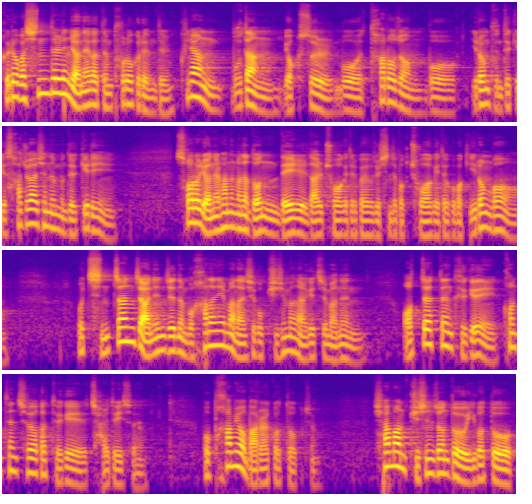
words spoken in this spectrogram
그리고 뭐 신들린 연애 같은 프로그램들 그냥 무당, 역술, 뭐 타로점 뭐 이런 분들끼리 사주하시는 분들끼리 서로 연애를 하는 건데 넌 내일 날 좋아하게 될 거야. 그래서 진짜 막 좋아하게 되고 막 이런 거 뭐 진짜인지 아닌지는 뭐 하나님만 아시고 귀신만 알겠지만은 어쨌든 그게 컨텐츠화가 되게 잘 돼 있어요. 뭐 파묘 말할 것도 없죠. 샤먼 귀신전도 이것도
